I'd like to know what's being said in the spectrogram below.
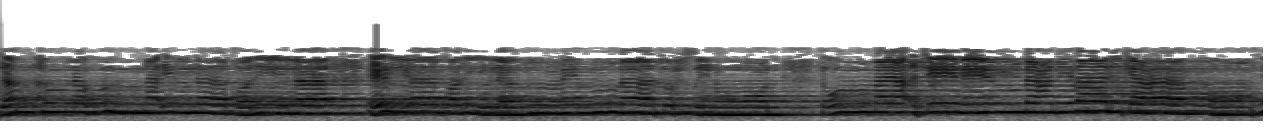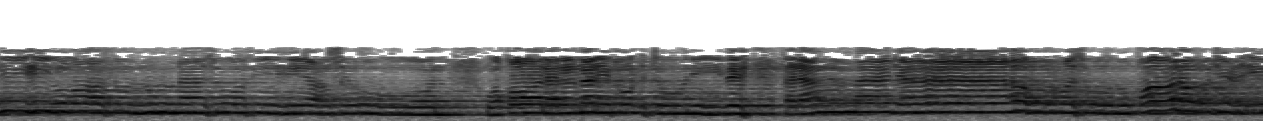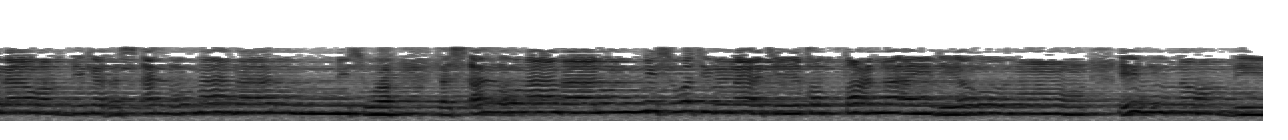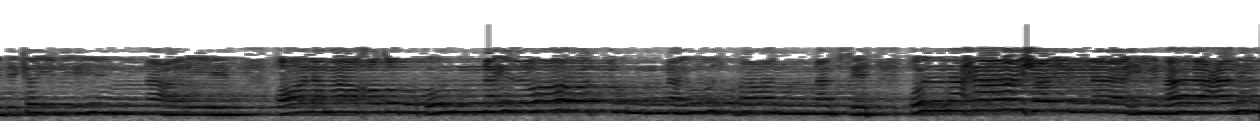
قدمتم لهن إلا قليلا, إلا قليلا مما تحصنون ثم يأتي من فاسأله ما بال النسوة التي قطعن أيديهن. إن ربي بكيدهن عليم. قال ما خطبكن إذ راوتن يوسف عن نفسه؟ قلنا حاش لله ما علمنا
